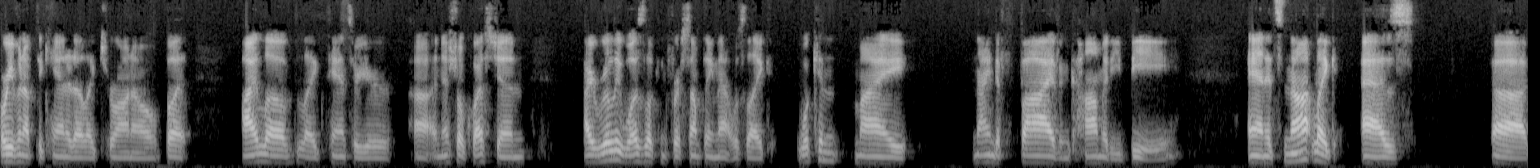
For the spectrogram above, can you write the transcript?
or even up to Canada like Toronto. But I loved, like, to answer your uh, initial question, I really was looking for something that was like, what can my nine to five in comedy be? And it's not like as uh,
